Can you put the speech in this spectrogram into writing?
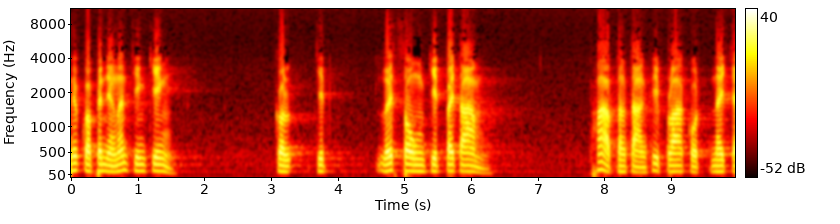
นึกว่าเป็นอย่างนั้นจริง ๆ ก็จิตเลยส่งจิตไปตาม ภาพต่างๆที่ปรากฏในใจ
